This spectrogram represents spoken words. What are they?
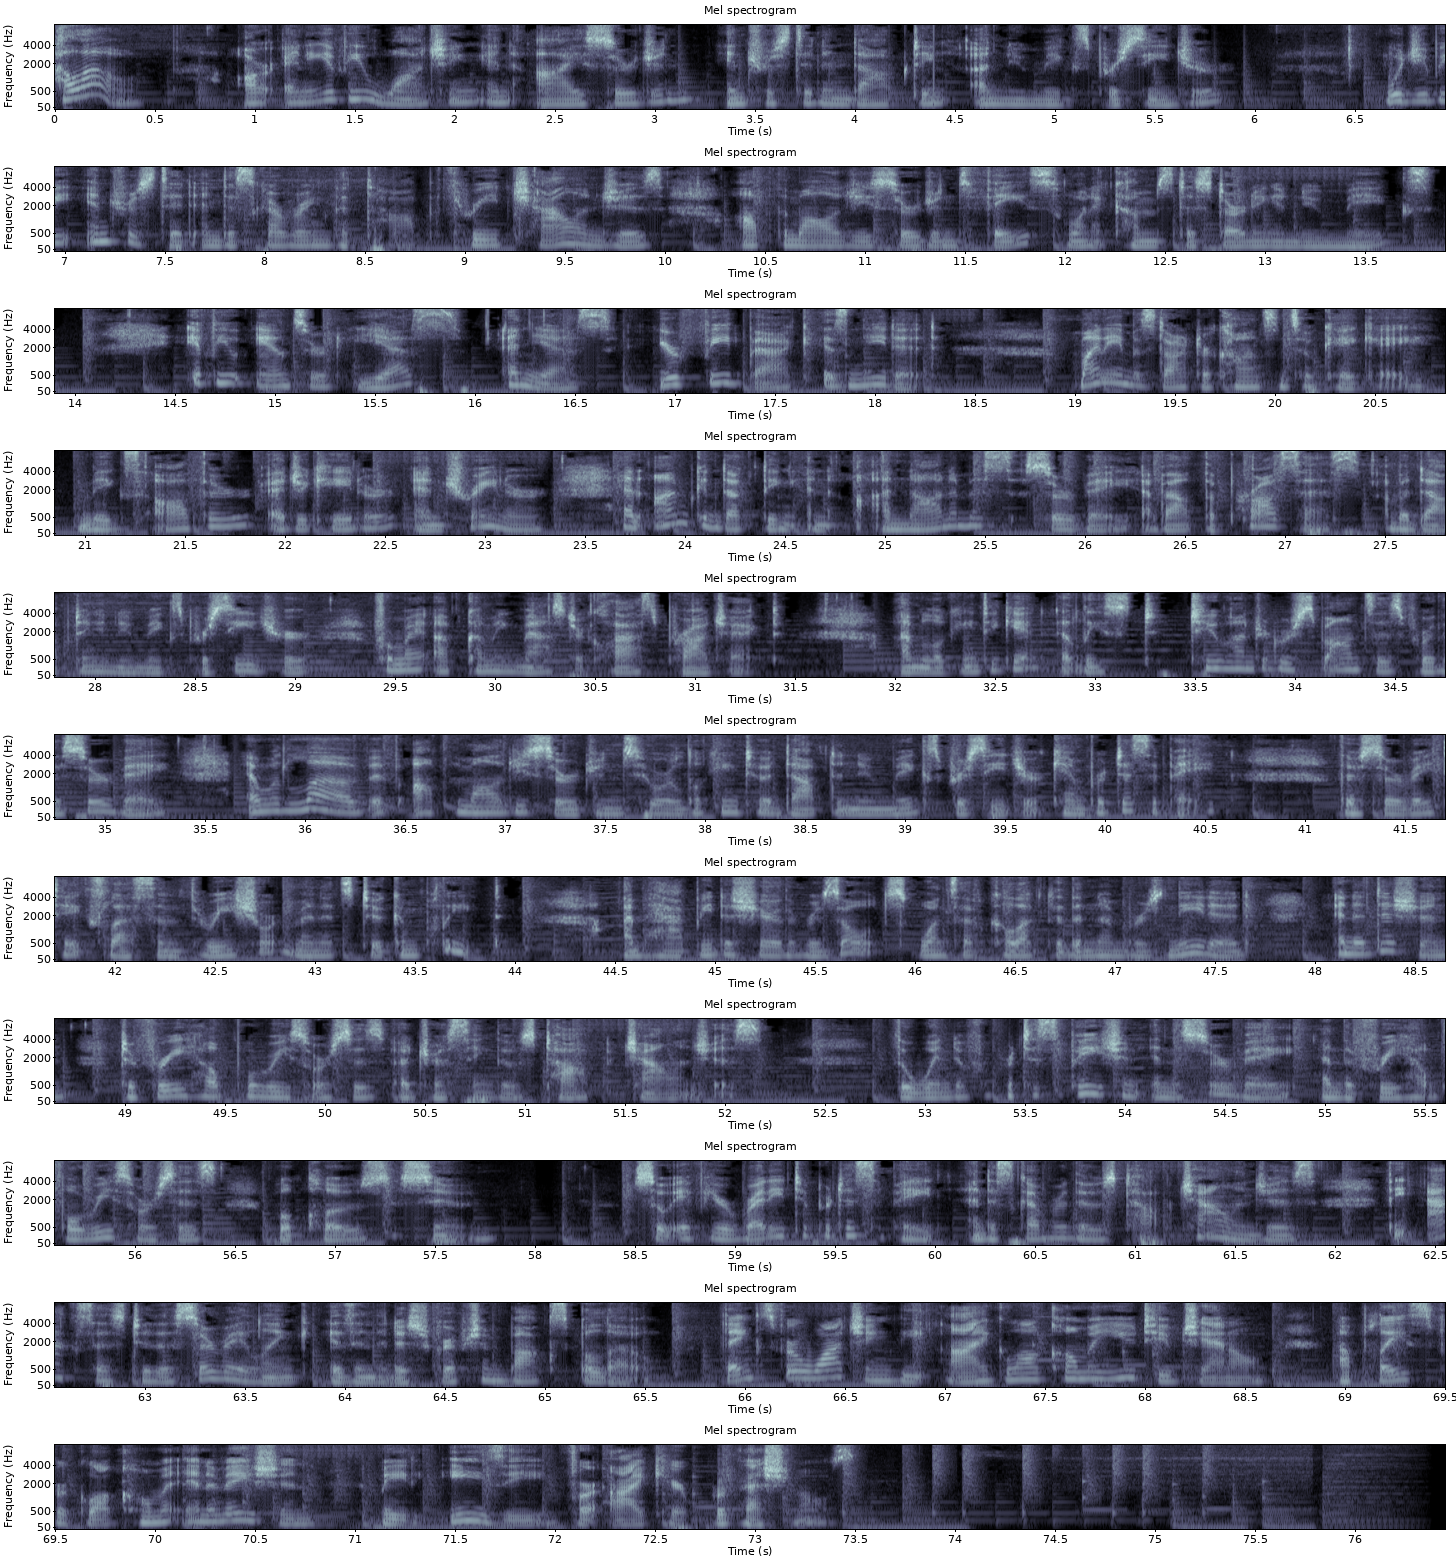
Hello! Are any of you watching an eye surgeon interested in adopting a new MIGS procedure? Would you be interested in discovering the top three challenges ophthalmology surgeons face when it comes to starting a new MIGS? If you answered yes and yes, your feedback is needed. My name is Dr. Constance Okeke, MIGS author, educator, and trainer, and I'm conducting an anonymous survey about the process of adopting a new MIGS procedure for my upcoming masterclass project. I'm looking to get at least 200 responses for the survey and would love if ophthalmology surgeons who are looking to adopt a new MIGS procedure can participate. The survey takes less than three short minutes to complete. I'm happy to share the results once I've collected the numbers needed, in addition to free helpful resources addressing those top challenges. The window for participation in the survey and the free helpful resources will close soon. So if you're ready to participate and discover those top challenges, the access to the survey link is in the description box below. Thanks for watching the iGlaucoma YouTube channel, a place for glaucoma innovation made easy for eye care professionals.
